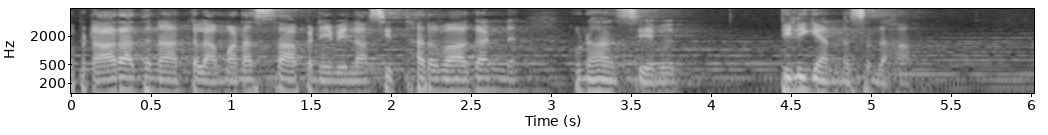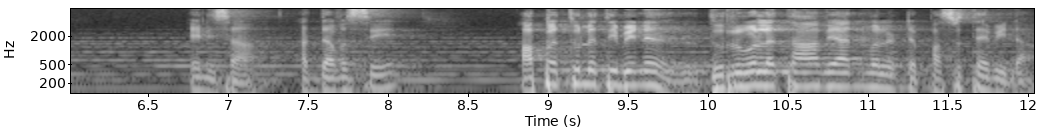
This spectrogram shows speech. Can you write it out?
අපට ආරාධනා කළා මනස්සාපනය වෙලා සිත් හරවා ගන්න උන්වහන්සේව පිළිගන්න සඳහා. එනිසා අද දවසේ අප තුළ තිබෙන දුර්වලතාවයන් වලට පසුතැවිලා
